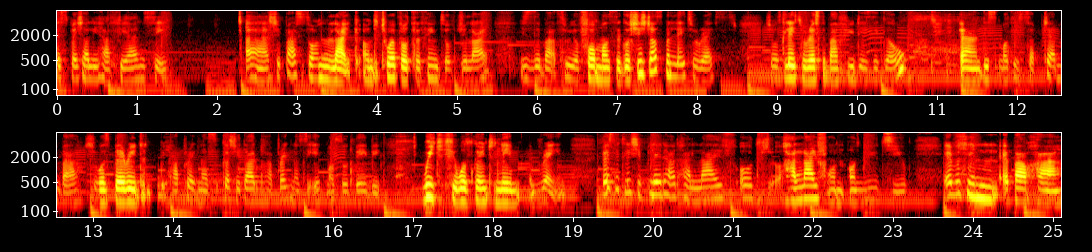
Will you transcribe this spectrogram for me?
especially her fiance uh, she passed on like on the 12th or 13th of july. This is about three or four months ago. She's just been laid to rest. She was laid to rest about a few days ago. And this month is september she was buried with her pregnancy because she died with her pregnancy eight months old baby which she was going to name Reign basically she played out her life or her life on on youtube. Everything about her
